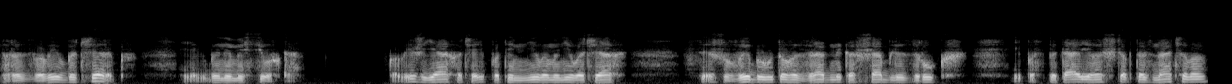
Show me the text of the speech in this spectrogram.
розвалив би череп, якби не мисюрка. Коли ж я, хоча й потемніло мені в очах, все ж вибив у того зрадника шаблю з рук і поспитав його, що б то значило,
